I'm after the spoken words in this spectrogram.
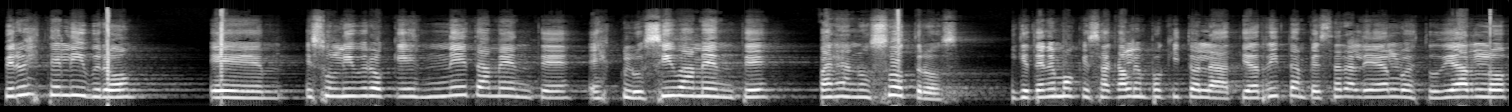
Pero este libro eh, es un libro que es netamente, exclusivamente para nosotros y que tenemos que sacarle un poquito la tierrita, empezar a leerlo, estudiarlo,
